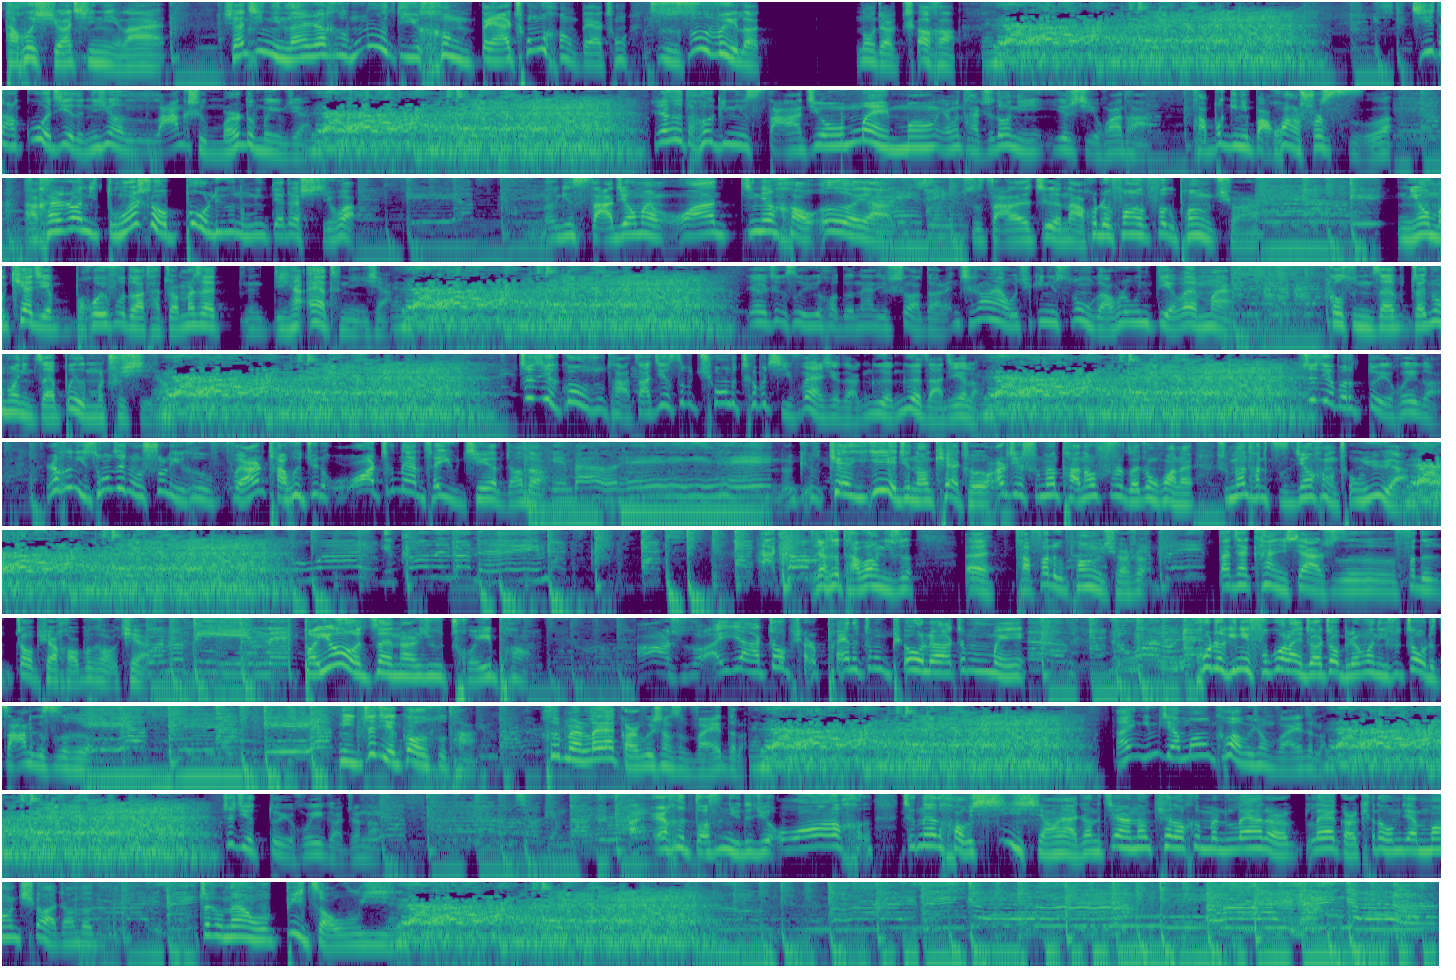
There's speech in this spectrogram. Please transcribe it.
他会想起你来，想起你来，然后目的很单纯，很单纯，只是为了弄点吃喝。其他过界的，你想拉个手门儿都没有见。然后他会给你撒娇卖萌，因为他知道你也喜欢他，他不给你把话说死，啊，还让你多少保留那么一点点希望。那给你撒娇卖萌，哇，今天好饿呀，是咋了这那，或者发发个朋友圈儿，你要没看见不回复的话，他专门在底下艾特你一下。然后这个时候有好多男的就上当了，你吃上呀，我去给你送个，或者我给你点外卖，告诉你这这种话你这辈子没出息。告诉他咋地，是不是穷的吃不起饭？现在饿饿咋地了？直接把他怼回个，然后你从这种说了以后，反而他会觉得哇，这个男的才有钱了，真的，看一眼就能看出来，而且说明他能说出这种话来，说明他的资金很充裕啊。然后他问你说，哎，他发了个朋友圈说，大家看一下是发的照片好不好看？不要在那儿又吹捧啊，说哎呀，照片拍的这么漂亮，这么美，或者给你发过来一张照片，问你说照着咋那个时候，你直接告诉他，后面栏杆为啥是歪的了？哎，你们家门框为什么歪的了？直接怼回一个，真的。然后当时女的就哇，好，这个男的好细心呀，真的，竟然能看到后面栏杆栏杆，看到我们家门墙，真的，这种男人我必遭无疑。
